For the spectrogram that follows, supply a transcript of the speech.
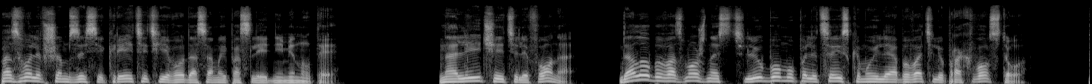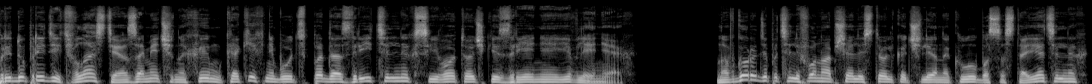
позволившим засекретить его до самой последней минуты. Наличие телефона дало бы возможность любому полицейскому или обывателю-прохвосту предупредить власти о замеченных им каких-нибудь подозрительных с его точки зрения явлениях. Но в городе по телефону общались только члены клуба состоятельных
